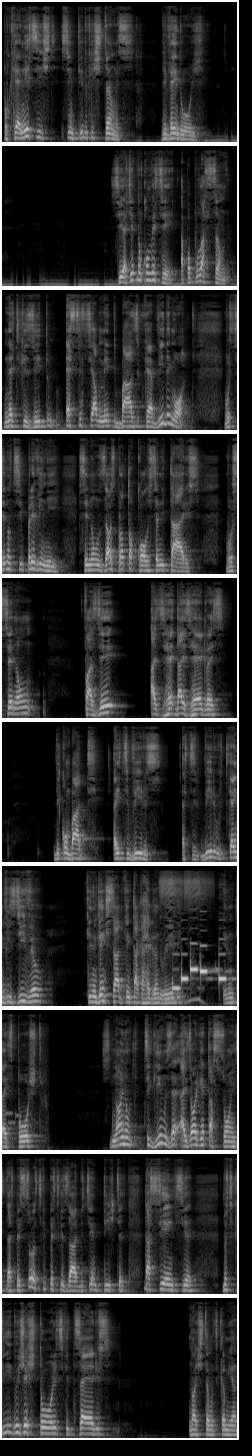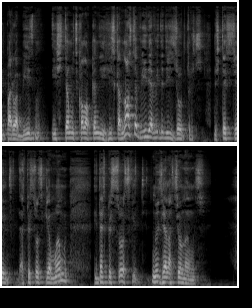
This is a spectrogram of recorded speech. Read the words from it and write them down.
porque é nesse sentido que estamos vivendo hoje. Se a gente não convencer a população nesse quesito essencialmente básico que é a vida e morte, você não se prevenir, você não usar os protocolos sanitários, você não fazer as, das regras de combate a esse vírus, esse vírus que é invisível, que ninguém sabe quem está carregando ele, ele não está exposto. Nós não seguimos as orientações das pessoas que pesquisaram, dos cientistas, da ciência, dos, dos gestores que, sérios, nós estamos caminhando para o abismo e estamos colocando em risco a nossa vida e a vida dos outros, dos terceiros, das pessoas que amamos e das pessoas que nos relacionamos.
